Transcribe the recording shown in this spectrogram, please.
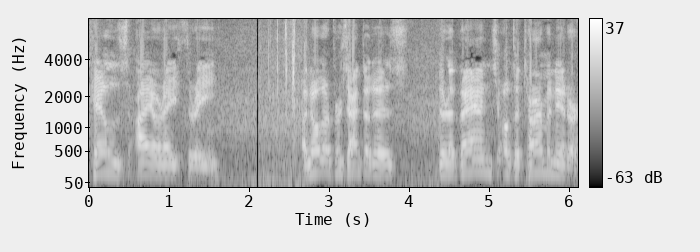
Kills IRA 3. Another presented as The Revenge of the Terminator,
